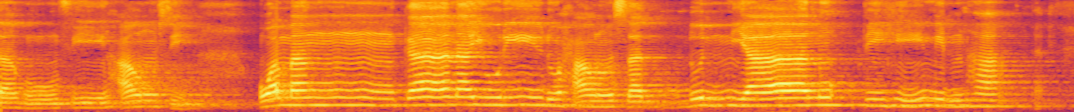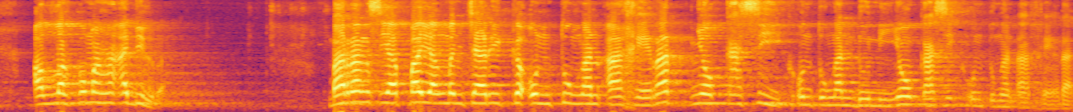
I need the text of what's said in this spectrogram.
lahu fi harsi man kana yuridu harsad dunya nu'tihi minha Allah maha adil Pak Barang siapa yang mencari keuntungan akhirat, nyokasi keuntungan dunia, kasih keuntungan akhirat.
